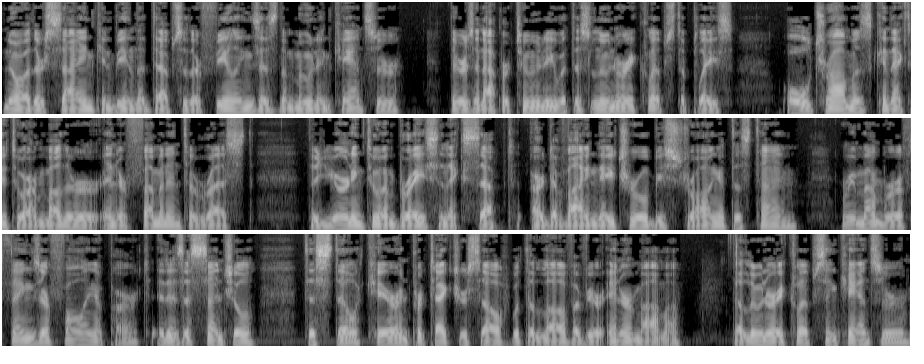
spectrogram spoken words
No other sign can be in the depths of their feelings as the moon in Cancer. There is an opportunity with this lunar eclipse to place old traumas connected to our mother or inner feminine to rest. The yearning to embrace and accept our divine nature will be strong at this time. Remember, if things are falling apart, it is essential to still care and protect yourself with the love of your inner mama. The lunar eclipse in Cancer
